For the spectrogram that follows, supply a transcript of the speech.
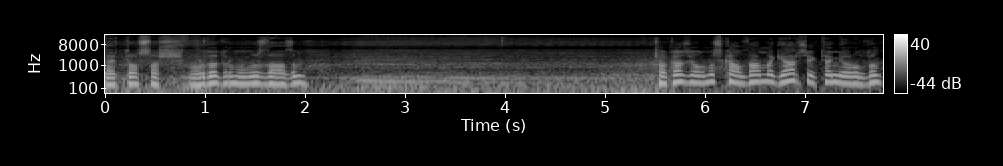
Evet dostlar burada durmamız lazım. Çok az yolumuz kaldı ama gerçekten yoruldum.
